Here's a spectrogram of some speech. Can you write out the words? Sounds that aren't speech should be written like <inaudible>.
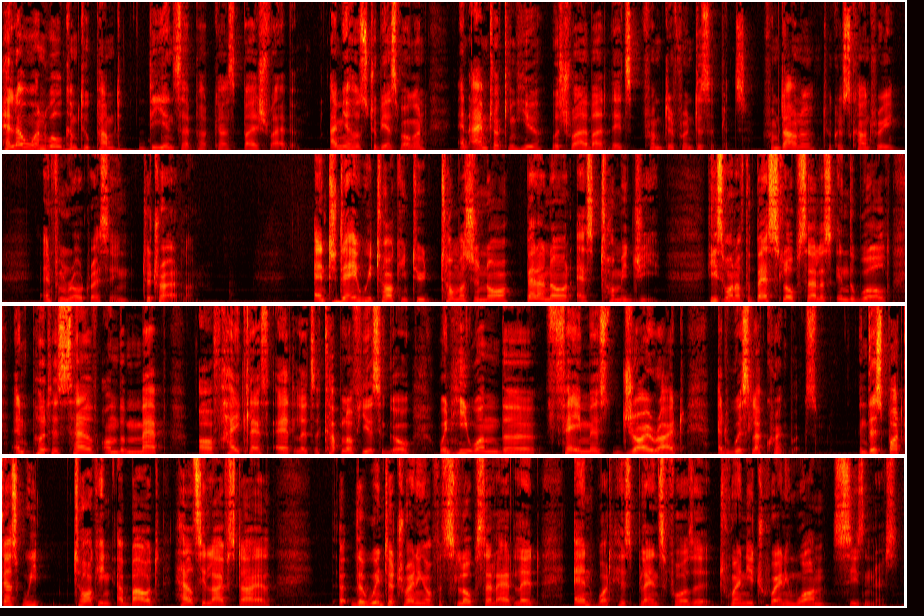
Hello and welcome to Pumped, the Inside Podcast by Schwalbe. I'm your host Tobias Morgan, and I'm talking here with Schwalbe athletes from different disciplines, from downhill to cross country, and from road racing to triathlon. And today we're talking to Thomas Genon, better known as Tommy G. He's one of the best slope slopestylers in the world and put himself on the map of high class athletes a couple of years ago when he won the famous Joyride at Whistler Crankworx. In this podcast, we talking about healthy lifestyle, uh, the winter training of a slopestyle athlete, and what his plans for the 2021 season is.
